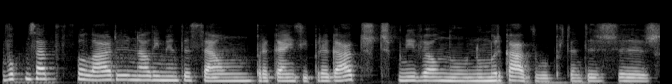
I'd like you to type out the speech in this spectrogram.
vou começar por falar na alimentação para cães e para gatos disponível no, no mercado, portanto, as, as,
